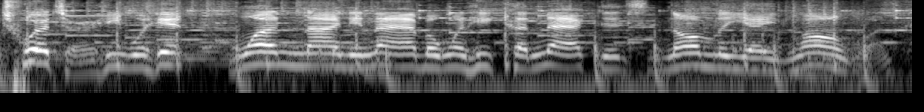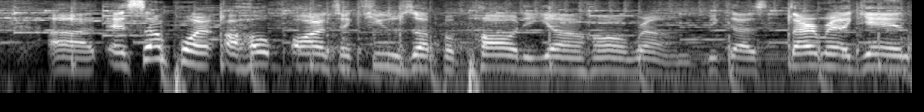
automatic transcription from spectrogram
Twitter. He will hit 199, but when he connects, it's normally a long one. Uh, at some point, I hope Arlington cues up a Paul DeJong home run because Thurman, again,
